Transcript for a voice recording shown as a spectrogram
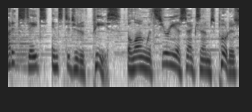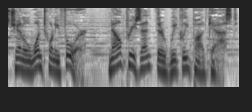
United States Institute of Peace, along with SiriusXM's POTUS Channel 124, now present their weekly podcast.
